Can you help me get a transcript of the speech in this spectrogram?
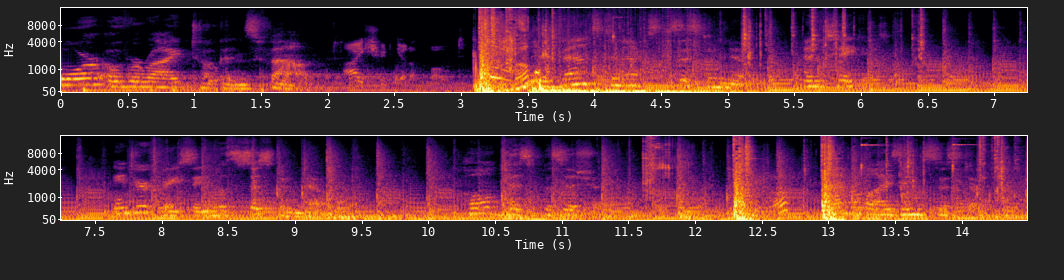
Four override tokens found. I should get a boat. Advance to next system node and take it. Interfacing with system node. Hold this position. Huh? Analyzing system.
